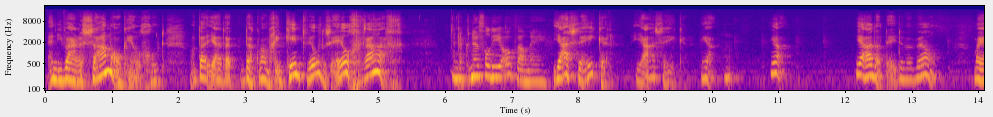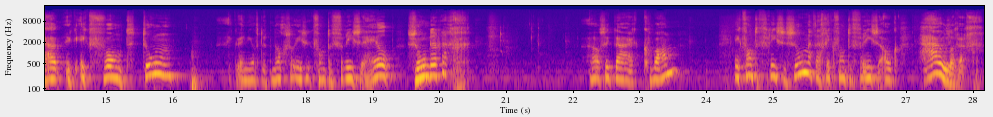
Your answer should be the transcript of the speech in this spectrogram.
En die waren samen ook heel goed. Want daar, ja, daar, daar kwam geen kind, wilden ze heel graag. En daar knuffelde je ook wel mee. Ja, zeker. Ja, zeker. Ja. Ja. Ja, dat deden we wel. Maar ja, ik, ik vond toen... Ik weet niet of dat nog zo is. Ik vond de Friese heel zoenerig. Als ik daar kwam. Ik vond de Friese zoenerig. Ik vond de Friese ook huilerig.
